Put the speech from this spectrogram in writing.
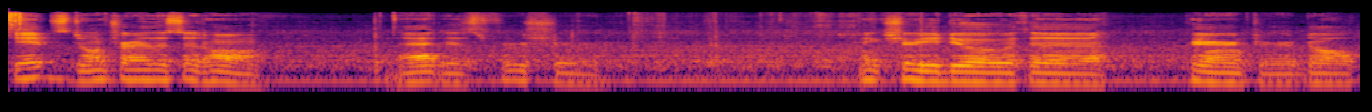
Kids, don't try this at home. That is for sure. Make sure you do it with a parent or adult,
